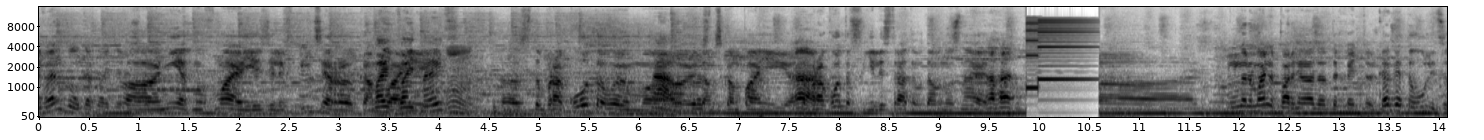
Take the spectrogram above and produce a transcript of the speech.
ивент был какой-то. А, нет, мы в мае ездили в Питер, White, компанией White э, с Доброкотовым, э, А, вот и просто- там с компанией. А. Доброкотов Елистратов давно знает. Ага. А, Ну нормально, парню надо отдыхать тоже. Как эта улица?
